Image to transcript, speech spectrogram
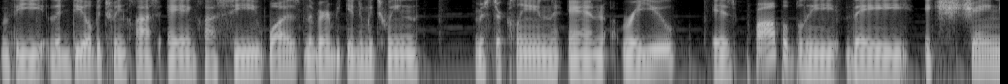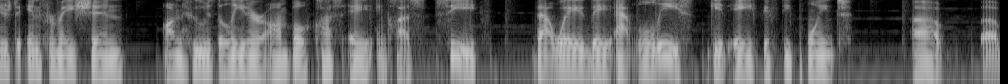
the the deal between class A and class C was in the very beginning between Mr. Clean and Ryu is probably they exchanged information on who's the leader on both class A and class C. That way they at least get a 50 point uh, uh,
